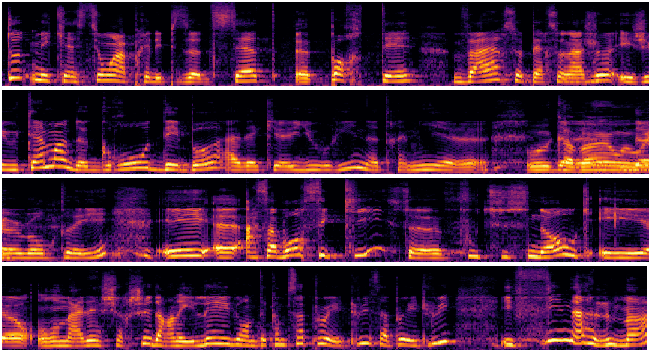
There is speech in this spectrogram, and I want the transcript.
toutes mes questions après l'épisode 7 euh, portaient vers ce personnage-là et j'ai eu tellement de gros débats avec euh, Yuri, notre ami euh, Oui, de, oui, de oui. roleplay. Et euh, à savoir c'est qui ce foutu Snoke et euh, on allait chercher dans les livres, on était comme ça peut être lui, ça peut être lui. Et finalement,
